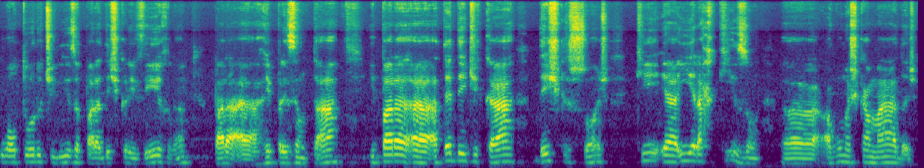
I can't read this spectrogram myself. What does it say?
o autor utiliza para descrever, né, para ah, representar e para ah, até dedicar descrições que uh, hierarquizam uh, algumas camadas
